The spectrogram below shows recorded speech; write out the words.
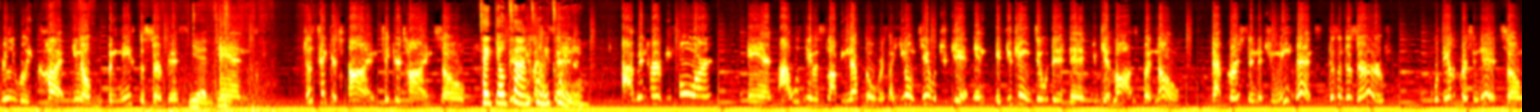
really, really cut, you know, beneath the surface. Yeah, deep. and just take your time. Take your time. So take your time, year, like 2020. Said, I've been hurt before, and I was given sloppy leftovers. Like you don't get what you get, and if you can't deal with it, then you get lost. But no, that you meet next doesn't deserve what the other person did. So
